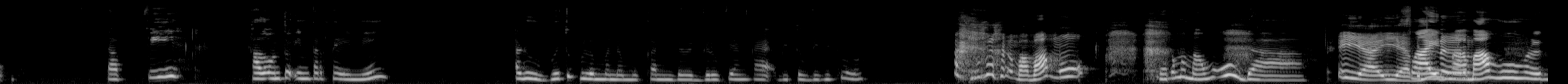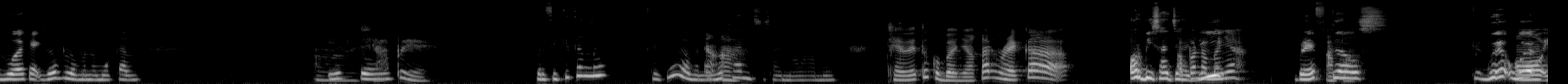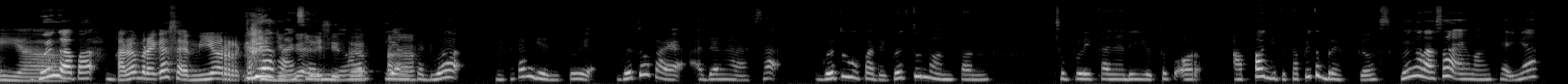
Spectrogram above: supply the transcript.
Tapi kalau untuk entertaining aduh gue tuh belum menemukan girl group yang kayak B2B gitu loh. Mamamu. Ya kan mamamu? Udah. Iya iya selain bener. mamamu menurut gue kayak gue belum menemukan Ah, itu. siapa ya? Berpikir kan lu kayak gue gak menemukan sih selain mamamu. Cewek tuh kebanyakan mereka or bisa jadi apa namanya? Brave Apa? girls. Gue gue oh iya. gue nggak apa karena mereka senior kan iya kan juga di situ. senior. Yang Heeh. kedua mereka kan gentu ya. Gue tuh kayak ada ngerasa gue tuh lupa deh gue tuh nonton cuplikannya di YouTube or apa gitu tapi itu Brave Girls. Gue ngerasa emang kayaknya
